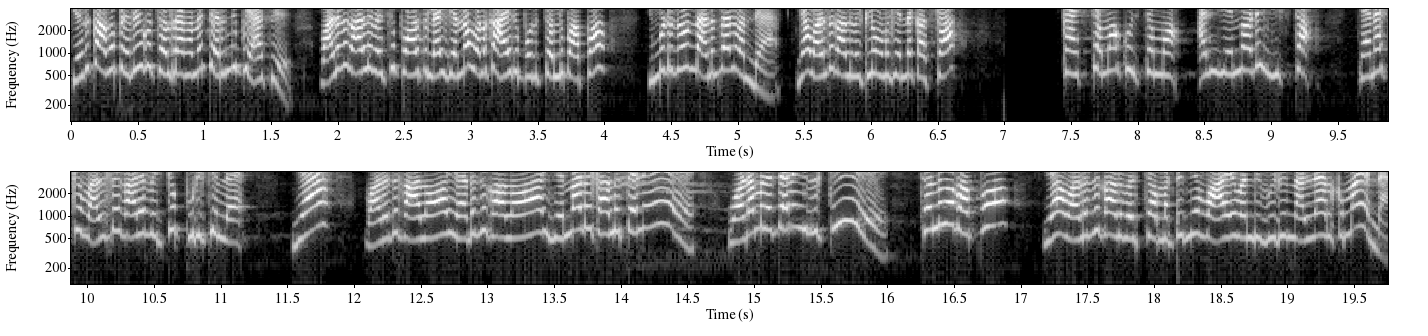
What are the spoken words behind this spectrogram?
எதுக்காக பெரியவங்க சொல்றாங்கன்னு தெரிஞ்சு பேசு வலது கால வச்சு போறதுல என்ன உனக்கு ஆயிட்டு போகுது சொல்லு பாப்பா இப்படி தான் நடந்தாலும் வந்தேன் ஏன் வலது கால வைக்கல உனக்கு என்ன கஷ்டம் கஷ்டமா குஷ்டமா அது என்னோட இஷ்டம் எனக்கு வலது கால வைக்க பிடிக்கல ஏன் வலது காலம் இடது காலம் என்னோட காலம் தானே உடம்புல தானே இருக்கு சொல்லுங்க பாப்பா ஏன் வலது கால் வச்சா மட்டும்தான் வாய் வந்து வீடு நல்லா இருக்குமா என்ன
